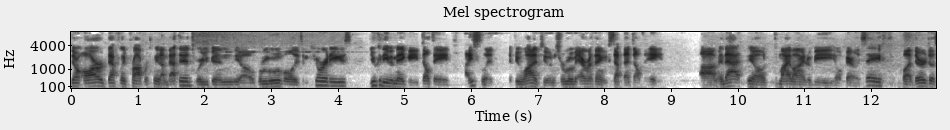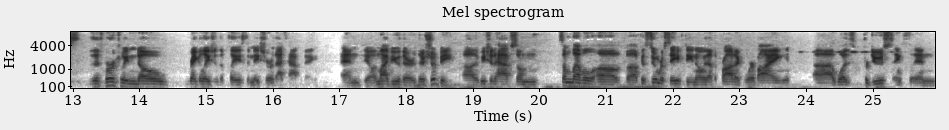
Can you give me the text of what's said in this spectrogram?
there are definitely proper cleanup methods where you can, you know, remove all these impurities. You could even make a delta eight isolate you wanted to, and just remove everything except that delta eight. Um, and that, you know, to my mind, would be you know fairly safe. But there just there's virtually no regulations in place to make sure that's happening. And you know, in my view, there there should be. Uh, we should have some some level of uh, consumer safety, knowing that the product we're buying uh, was produced in in,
